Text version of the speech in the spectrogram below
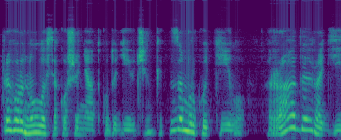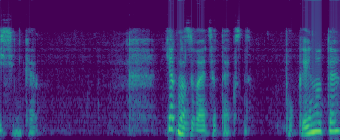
Пригорнулося кошенятко до дівчинки, замуркотіло, раде радісіньке. Як називається текст? Покинуте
